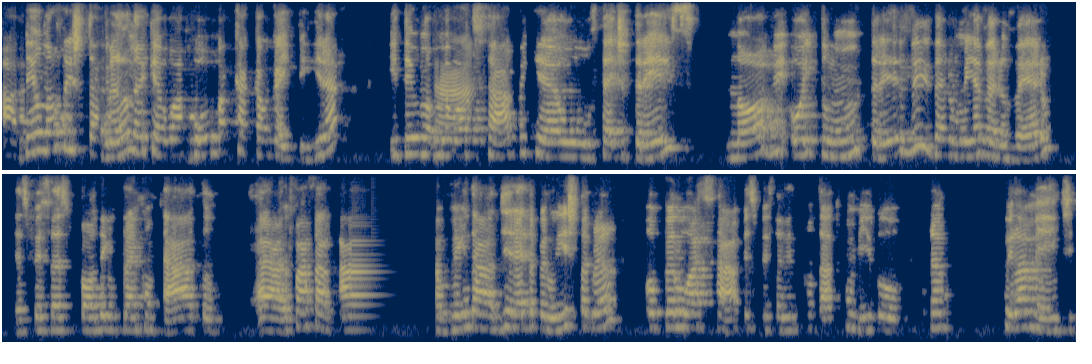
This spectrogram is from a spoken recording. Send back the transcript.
Ah, tem o nosso Instagram, né, que é o arroba Cacau Caipira, e tem o meu tá. WhatsApp, que é o 73 981 13 0600. As pessoas podem entrar em contato. Ah, eu faço a, a venda direta pelo Instagram ou pelo WhatsApp. As pessoas entram em contato comigo tranquilamente.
